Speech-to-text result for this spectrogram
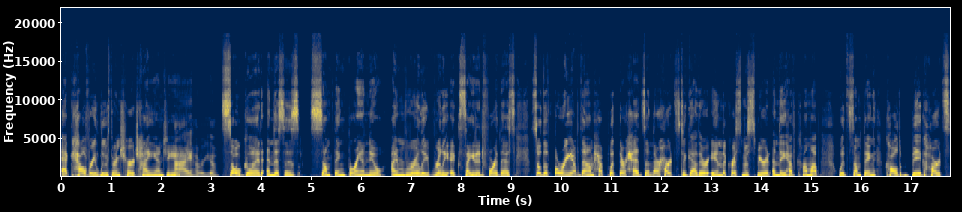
at Calvary Lutheran Church. Hi, Angie. Hi, how are you? So good. And this is something brand new. I'm really, really excited for this. So, the three of them have put their heads and their hearts together in the Christmas spirit, and they have come up with something called Big Hearts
